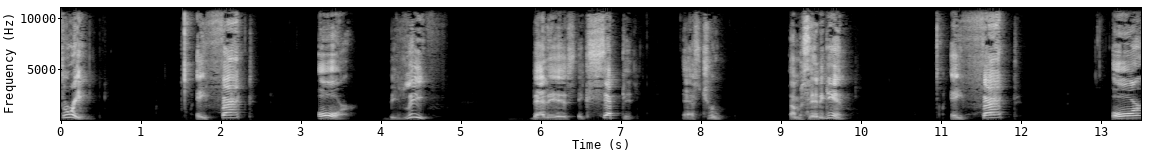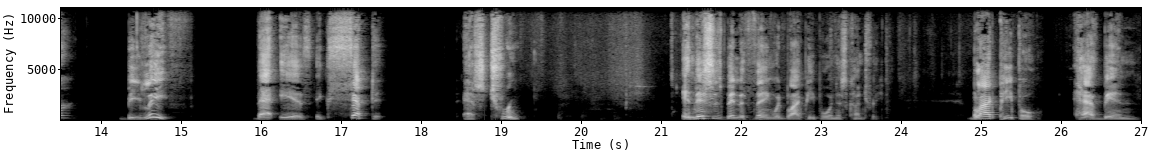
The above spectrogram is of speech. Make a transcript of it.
Three, a fact or belief that is accepted as true. I'm going to say it again. A fact or belief that is accepted as true. And this has been the thing with black people in this country black people have been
